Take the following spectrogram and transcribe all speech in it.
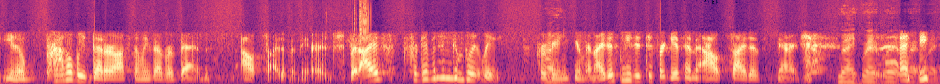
you know, probably better off than we've ever been outside of a marriage. But I've forgiven him completely for right. being human. I just needed to forgive him outside of marriage. Right, right, right, right. right.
